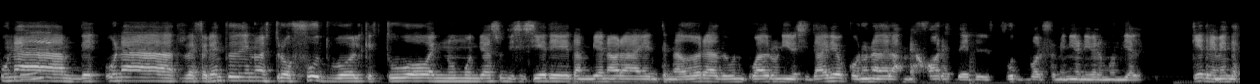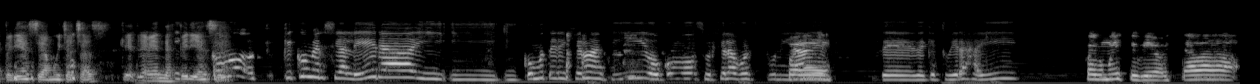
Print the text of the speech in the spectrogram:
una, de, una referente de nuestro fútbol que estuvo en un Mundial Sub-17, también ahora entrenadora de un cuadro universitario con una de las mejores del fútbol femenino a nivel mundial. Qué tremenda experiencia, muchachas. Qué tremenda experiencia. Cómo, ¿Qué comercial era y, y, y, cómo te eligieron a ti o cómo surgió la oportunidad de, de, de, que estuvieras ahí? Fue muy estúpido. Estaba,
